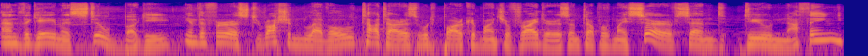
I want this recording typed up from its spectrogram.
And the game is still buggy. In the first Russian level, Tatars would park a bunch of riders on top of my serfs and do nothing?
